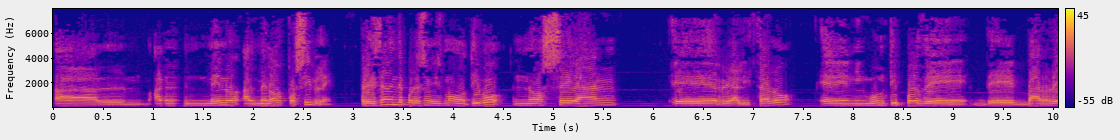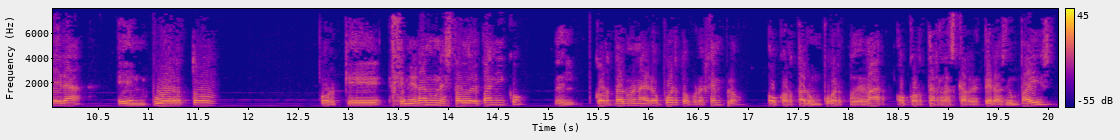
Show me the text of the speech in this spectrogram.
al, al, menos, al menor posible. Precisamente por ese mismo motivo no se han eh, realizado eh, ningún tipo de, barrera en puerto porque generan un estado de pánico, el cortar un aeropuerto, por ejemplo, o cortar un puerto de mar, o cortar las carreteras de un país,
